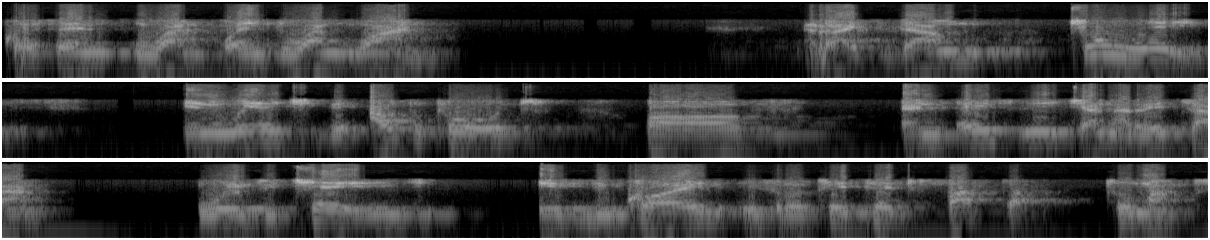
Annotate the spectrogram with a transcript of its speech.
Question 1.11. Write down two ways in which the output of an AC generator will change if the coil is rotated faster, two marks.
